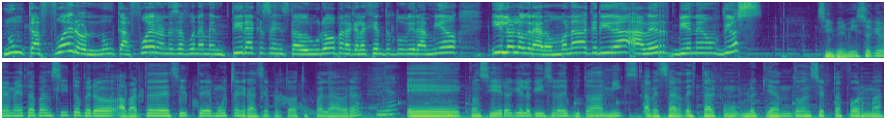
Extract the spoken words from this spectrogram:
Nunca fueron, nunca fueron. Esa fue una mentira que se instauró para que la gente tuviera miedo y lo lograron. Monada querida, a ver, viene un Dios. Sí, permiso que me meta pancito, pero aparte de decirte muchas gracias por todas tus palabras, eh, considero que lo que hizo la diputada Mix, a pesar de estar como bloqueando en cierta forma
